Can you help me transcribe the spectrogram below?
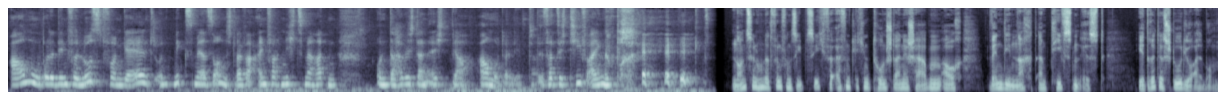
Armut oder den Verlust von Geld und nichts mehr sonst, weil wir einfach nichts mehr hatten. Und da habe ich dann echt, ja, Armut erlebt. Es hat sich tief eingeprägt. 1975 veröffentlichen Tonsteine Scherben auch Wenn die Nacht am tiefsten ist, ihr drittes Studioalbum,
